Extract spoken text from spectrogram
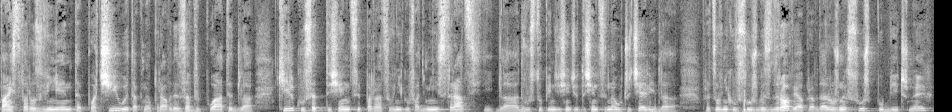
państwa rozwinięte płaciły tak naprawdę za wypłaty dla kilkuset tysięcy pracowników administracji, dla 250 tysięcy nauczycieli, dla pracowników służby zdrowia, prawda, różnych służb publicznych.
